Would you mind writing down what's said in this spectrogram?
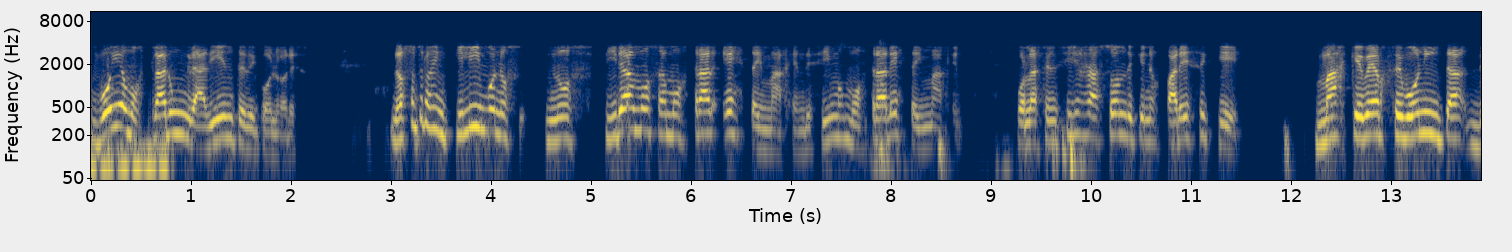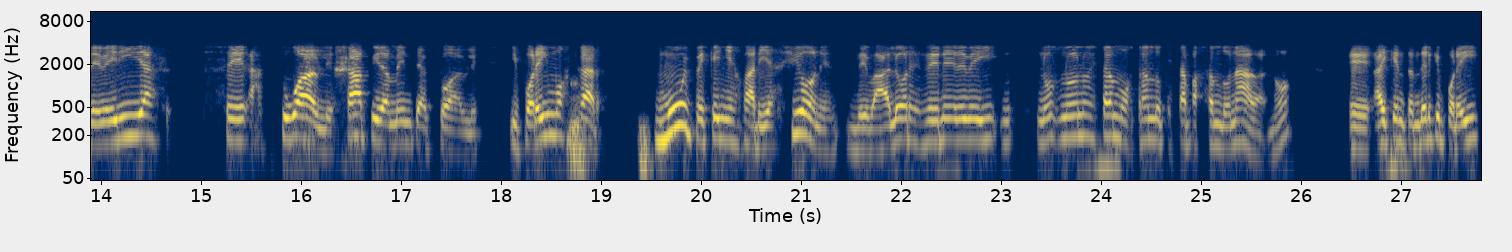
voy a mostrar un gradiente de colores. Nosotros en Quilimo nos, nos tiramos a mostrar esta imagen, decidimos mostrar esta imagen por la sencilla razón de que nos parece que más que verse bonita, debería ser actuable, rápidamente actuable, y por ahí mostrar muy pequeñas variaciones de valores de NDVI no, no nos están mostrando que está pasando nada, ¿no? Eh, hay que entender que por ahí,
